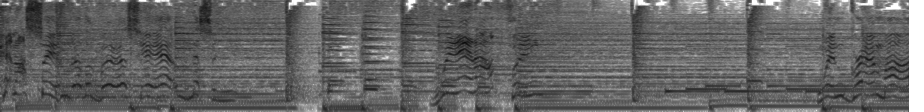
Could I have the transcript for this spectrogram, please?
Can I say another verse here? Listen. When I think when grandma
